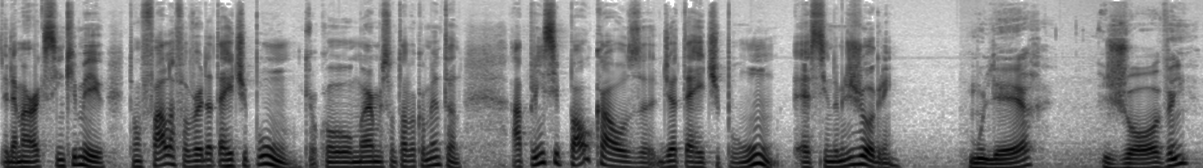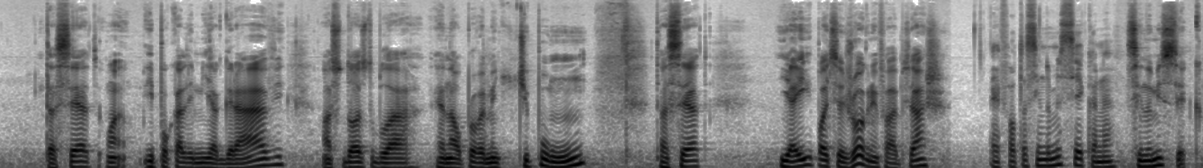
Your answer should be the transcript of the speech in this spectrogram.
Ele é maior que 5,5. Então, fala a favor da TR tipo 1, que é o que o Emerson estava comentando. A principal causa de ATR tipo 1 é síndrome de Jogren. mulher, jovem, tá certo? Uma hipocalemia grave, uma acidose tubular renal provavelmente tipo 1, tá certo? E aí pode ser Jogren, Fábio, você acha? É, falta síndrome seca, né? Síndrome seca.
